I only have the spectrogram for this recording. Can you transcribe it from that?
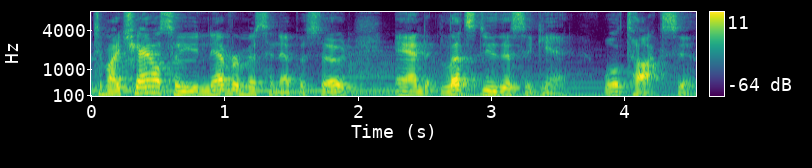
to my channel so you never miss an episode. And let's do this again. We'll talk soon.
